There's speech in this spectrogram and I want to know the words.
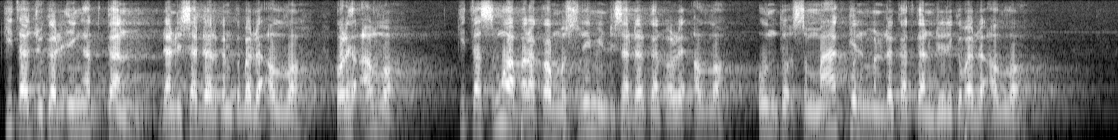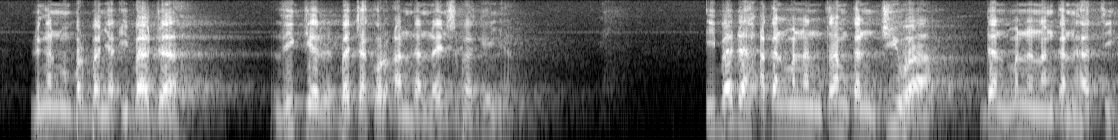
kita juga diingatkan dan disadarkan kepada Allah oleh Allah. Kita semua para kaum muslimin disadarkan oleh Allah untuk semakin mendekatkan diri kepada Allah dengan memperbanyak ibadah, zikir, baca Quran dan lain sebagainya. Ibadah akan menentramkan jiwa dan menenangkan hati.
